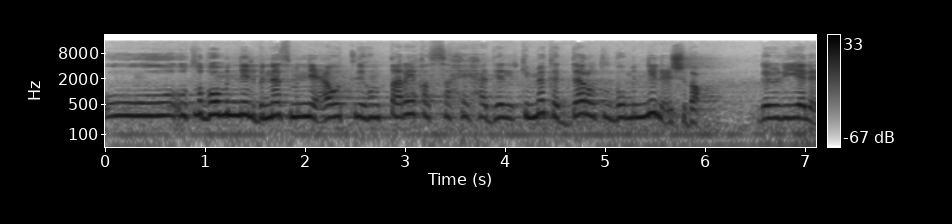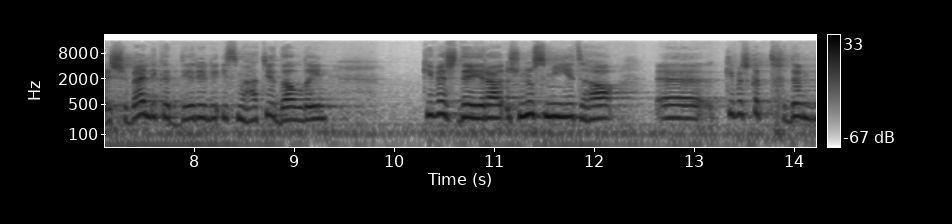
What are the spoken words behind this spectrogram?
وطلبوا مني البنات مني عاودت لهم الطريقة الصحيحة ديال كما كدار وطلبوا مني العشبه قالوا لي العشبه اللي كديري لي اسمها تيضالين. كيفاش دايرة؟ شنو سميتها؟ آه، كيفاش كتخدم؟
